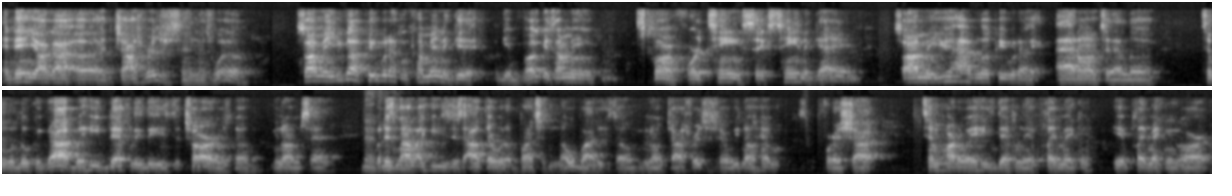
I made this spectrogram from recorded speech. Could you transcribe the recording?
and then y'all got uh Josh Richardson as well. So I mean, you got people that can come in and get get buckets. I mean, scoring 14, 16 a game. So I mean, you have little people that add on to that little to what Luka got, but he definitely leads the charge though. You know what I'm saying? Definitely. But it's not like he's just out there with a bunch of nobodies though. You know, Josh Richardson, we know him for a shot. Tim Hardaway, he's definitely a playmaker. He a playmaking guard.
